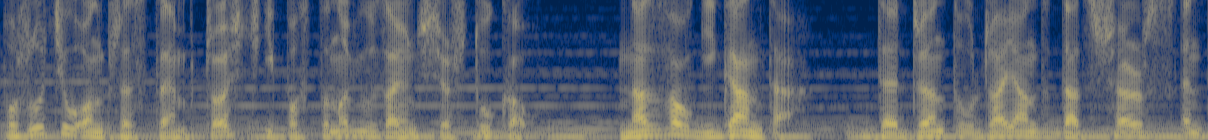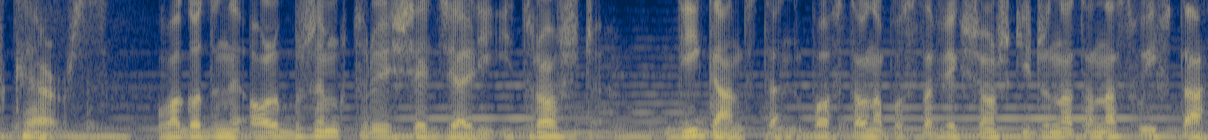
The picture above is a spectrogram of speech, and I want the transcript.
Porzucił on przestępczość i postanowił zająć się sztuką. Nazwał giganta The Gentle Giant That Shares and Cares łagodny olbrzym, który się dzieli i troszczy. Gigant ten powstał na podstawie książki Jonathana Swifta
